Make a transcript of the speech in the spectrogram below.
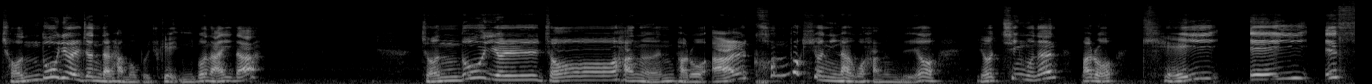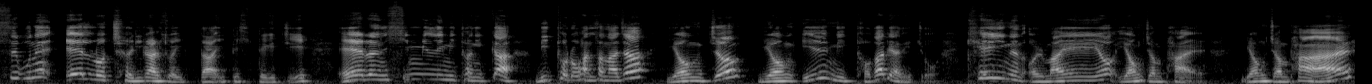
전도열 전달 한번 보여줄게. 2번 아니다. 전도열 저항은 바로 R 컨덕션이라고 하는데요. 이 친구는 바로 KAS분의 L로 처리를 할 수가 있다. 이 뜻이 되겠지. L은 10mm니까 미터로 환산하자 0.01m가 돼야 되죠. K는 얼마예요? 0.8. 0.8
